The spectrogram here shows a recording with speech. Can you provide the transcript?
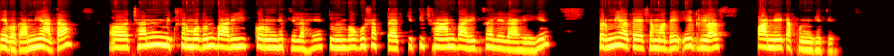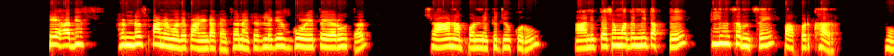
हे बघा मी आता छान मिक्सरमधून बारीक करून घेतलेलं आहे. तुम्ही बघू शकतात किती छान बारीक झालेलं आहे हे. तर मी आता याच्यामध्ये एक ग्लास पाणी टाकून घेते. हे आधीच थंडच पाण्यामध्ये पाणी टाकायचं नाहीतर लगेच गोळे तयार होतात. छान आपण एकजीव करू. आणि त्याच्यामध्ये मी टाकते तीन चमचे पापड खार. हो.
